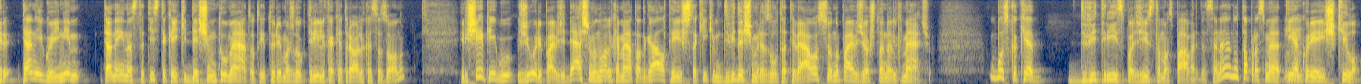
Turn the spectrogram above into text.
Ir ten, jeigu eini, ten eina statistika iki 10 metų, tai turi maždaug 13-14 sezonų. Ir šiaip, jeigu žiūri, pavyzdžiui, 10-11 metų atgal, tai iš, sakykime, 20 rezultatyviausių, nu, pavyzdžiui, 18 mečių, bus kokie 2-3 pažįstamos pavardės, ne? Nu, ta prasme, tie, mhm. kurie iškilo.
